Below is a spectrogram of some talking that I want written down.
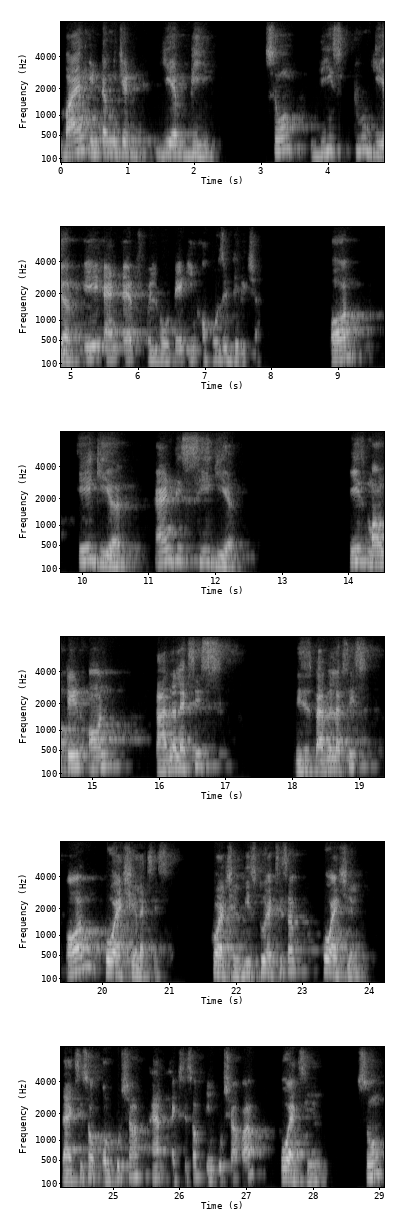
by an intermediate gear B. So these two gear A and F will rotate in opposite direction or A gear and the C gear is mounted on parallel axis. This is parallel axis or coaxial axis. Coaxial. These two axes are coaxial. The axis of output shaft and axis of input shaft are coaxial. So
